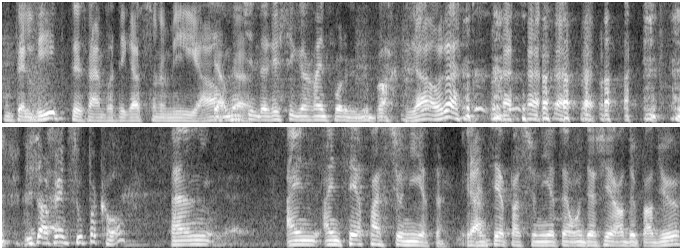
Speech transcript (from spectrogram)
und der liebt es einfach, die Gastronomie. Ja, Sie haben uns in der richtigen Reihenfolge gebracht. Ja, oder? ist auch ein super Koch? Ähm, ein, ein sehr passionierter. Ja. Ein sehr passionierter. Und der Gérard Depardieu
